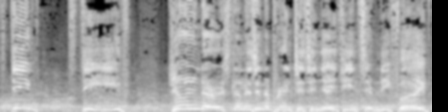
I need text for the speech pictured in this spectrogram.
Steve, Steve, joined Arsenal as an apprentice in 1975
